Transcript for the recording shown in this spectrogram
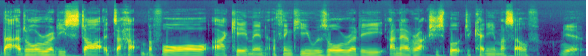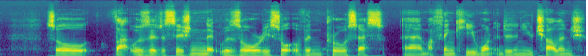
that had already started to happen before I came in. I think he was already. I never actually spoke to Kenny myself. yeah. So that was a decision that was already sort of in process. Um, I think he wanted a new challenge.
